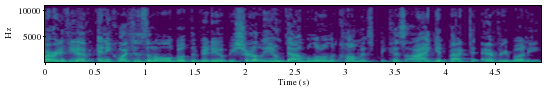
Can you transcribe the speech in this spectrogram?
All right, if you have any questions at all about the video, be sure to leave them down below in the comments because I get back to everybody.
